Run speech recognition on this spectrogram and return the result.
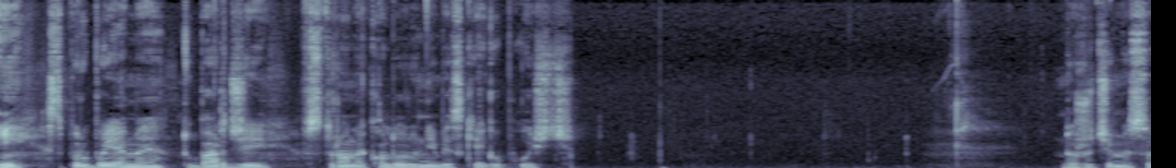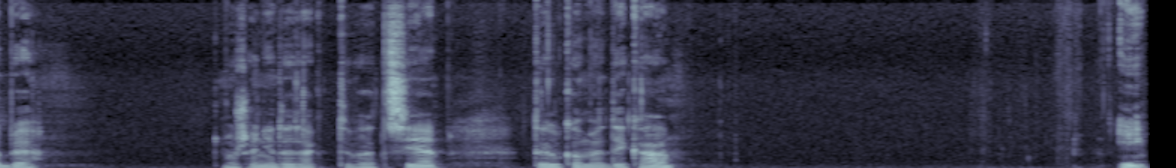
I spróbujemy tu bardziej w stronę koloru niebieskiego pójść. Dorzucimy sobie może nie dezaktywację, tylko medyka. I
